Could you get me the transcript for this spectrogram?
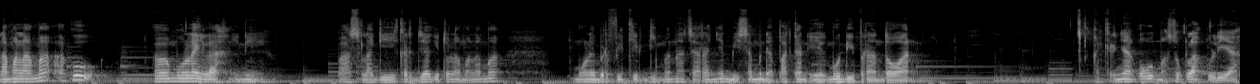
lama-lama aku uh, mulailah ini pas lagi kerja gitu lama-lama mulai berpikir gimana caranya bisa mendapatkan ilmu di perantauan. Akhirnya aku masuklah kuliah.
